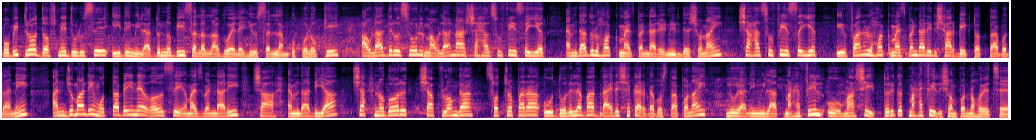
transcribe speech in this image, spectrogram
পবিত্র জশ্নে জুলুসে ঈদে মিলাদুন্নবী সাল্লাহু আলহিউসাল্লাম উপলক্ষে আউলাদ রসুল মাওলানা শাহ সুফি সৈয়দ এমদাদুল হক ম্যাজবান্ডারের নির্দেশনায় শাহ সুফি সৈয়দ ইরফানুল হক ম্যাজবান্ডারির সার্বিক তত্ত্বাবধানে আঞ্জুমানে মোত্তাবেইনে গলসে মাইজবান্ডারি শাহ এমদাদিয়া শাহনগর শাফলঙ্গা ছত্রপাড়া ও দলিলাবাদ দায়রে শেখার ব্যবস্থাপনায় নুরানি মিলাদ মাহফিল ও মাসিক তরিকত মাহফিল সম্পন্ন হয়েছে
